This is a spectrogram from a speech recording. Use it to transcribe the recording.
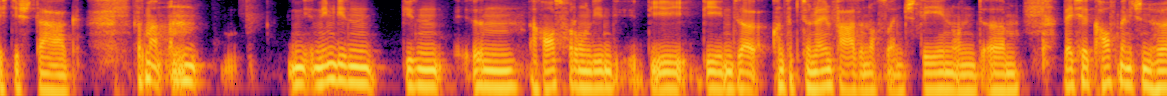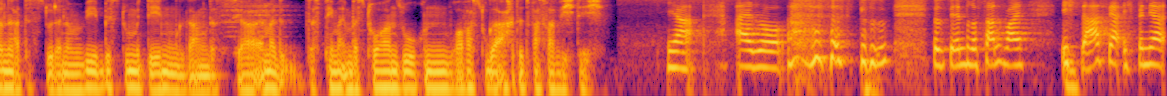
richtig stark. Sag mal, nimm diesen diesen ähm, Herausforderungen, die, die, die in dieser konzeptionellen Phase noch so entstehen und ähm, welche kaufmännischen Hürden hattest du denn? Wie bist du mit denen umgegangen? Das ist ja immer das Thema Investoren suchen. Worauf hast du geachtet? Was war wichtig? Ja, also das ist, das ist ja interessant, weil ich saß ja, ich bin ja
